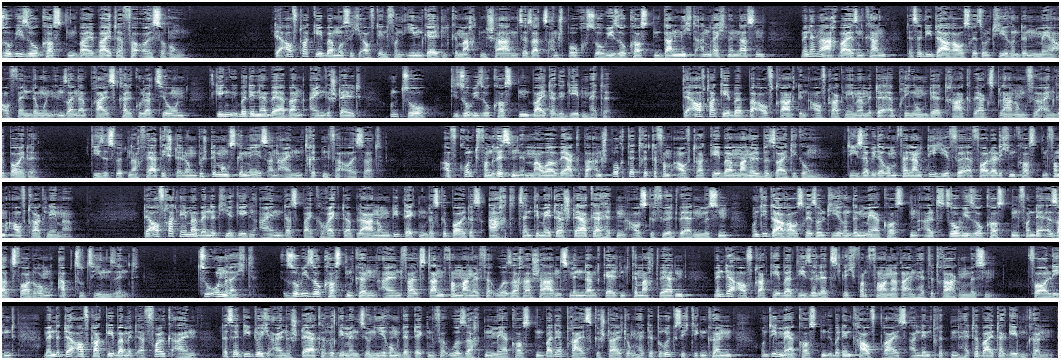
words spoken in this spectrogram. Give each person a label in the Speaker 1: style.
Speaker 1: Sowieso Kosten bei Weiterveräußerung Der Auftraggeber muss sich auf den von ihm geltend gemachten Schadensersatzanspruch Sowieso Kosten dann nicht anrechnen lassen, wenn er nachweisen kann, dass er die daraus resultierenden Mehraufwendungen in seiner Preiskalkulation gegenüber den Erwerbern eingestellt und so die Sowieso Kosten weitergegeben hätte. Der Auftraggeber beauftragt den Auftragnehmer mit der Erbringung der Tragwerksplanung für ein Gebäude dieses wird nach Fertigstellung bestimmungsgemäß an einen Dritten veräußert. Aufgrund von Rissen im Mauerwerk beansprucht der Dritte vom Auftraggeber Mangelbeseitigung. Dieser wiederum verlangt die hierfür erforderlichen Kosten vom Auftragnehmer. Der Auftragnehmer wendet hiergegen ein, dass bei korrekter Planung die Decken des Gebäudes acht Zentimeter stärker hätten ausgeführt werden müssen und die daraus resultierenden Mehrkosten als Sowieso-Kosten von der Ersatzforderung abzuziehen sind. Zu Unrecht Sowieso Kosten können allenfalls dann vom Mangelverursacher schadensmindernd geltend gemacht werden, wenn der Auftraggeber diese letztlich von vornherein hätte tragen müssen. Vorliegend wendet der Auftraggeber mit Erfolg ein, dass er die durch eine stärkere Dimensionierung der Decken verursachten Mehrkosten bei der Preisgestaltung hätte berücksichtigen können und die Mehrkosten über den Kaufpreis an den Dritten hätte weitergeben können.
